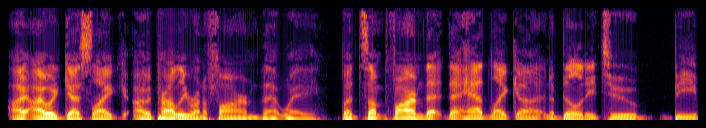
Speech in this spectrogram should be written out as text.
I I would guess like I would probably run a farm that way, but some farm that that had like uh, an ability to be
